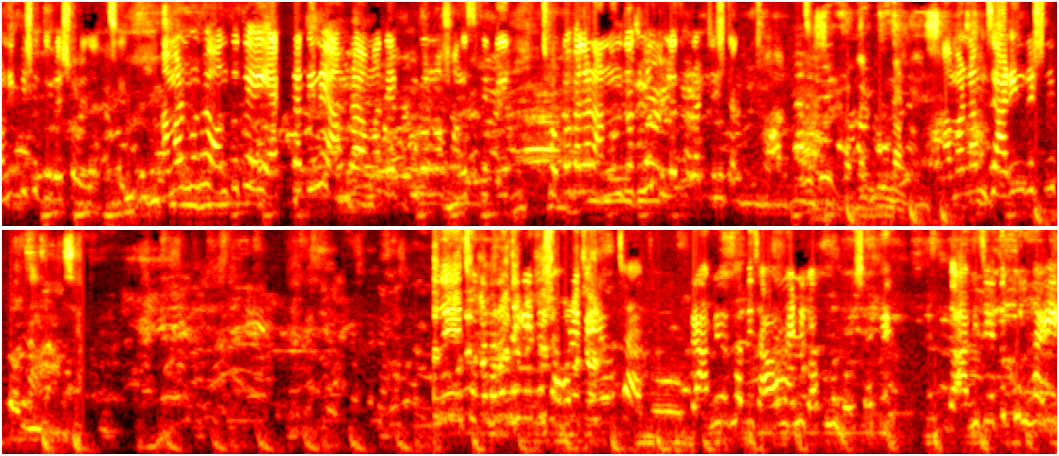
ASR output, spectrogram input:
অনেক বেশি দূরে সরে যাচ্ছি আমার মনে হয় অন্তত এই একটা দিনে আমরা আমাদের পুরনো সংস্কৃতি, ছোটবেলার আনন্দগুলো তুলে ধরার চেষ্টা করছি? আমার নাম জারিন রেশমি প্রধান ছোটবেলা থেকে একটু শহরে বেড়ে ওঠা, তো গ্রামে ওইভাবে যাওয়া হয়নি কখনো বৈশাখে। তো আমি যেহেতু খুলনারই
